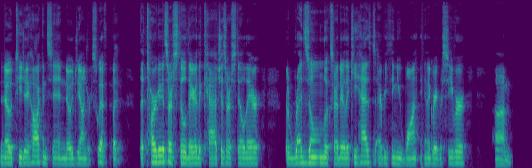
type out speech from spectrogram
no TJ Hockenson, no D'Andre Swift, but the targets are still there, the catches are still there, the red zone looks are there. Like he has everything you want in a great receiver. Um,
